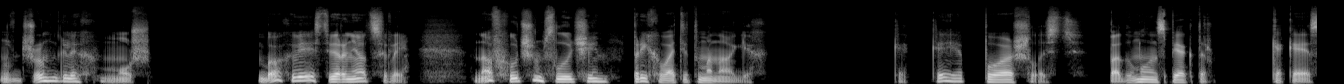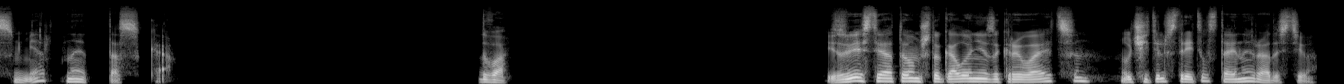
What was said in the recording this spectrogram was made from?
в джунглях муж. Бог весть, вернется ли, но в худшем случае прихватит многих. «Какая пошлость», — подумал инспектор. Какая смертная тоска. 2. Известие о том, что колония закрывается, учитель встретил с тайной радостью,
